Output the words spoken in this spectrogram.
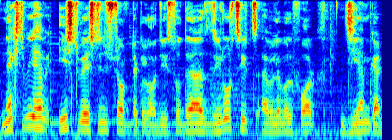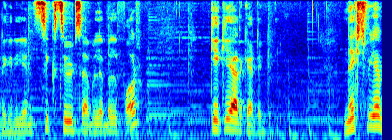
Next we have East West Institute of Technology. So there are 0 seats available for GM category and 6 seats available for KKR category. Next we have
